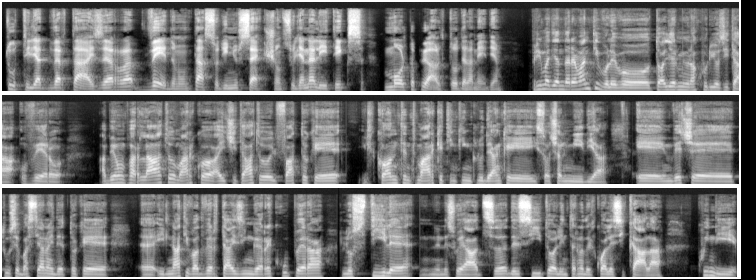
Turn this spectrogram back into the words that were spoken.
tutti gli advertiser vedono un tasso di new section sugli analytics molto più alto della media. Prima di andare avanti volevo togliermi una curiosità, ovvero abbiamo parlato, Marco, hai citato il fatto che il content marketing include anche i social media e invece tu Sebastiano hai detto che eh, il native advertising recupera lo stile nelle sue ads del sito all'interno del quale si cala. Quindi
